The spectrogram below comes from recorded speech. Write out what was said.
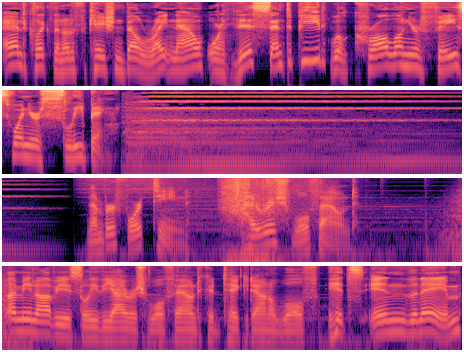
and click the notification bell right now, or this centipede will crawl on your face when you're sleeping. Number 14. Irish Wolfhound. I mean, obviously, the Irish Wolfhound could take down a wolf. It's in the name.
